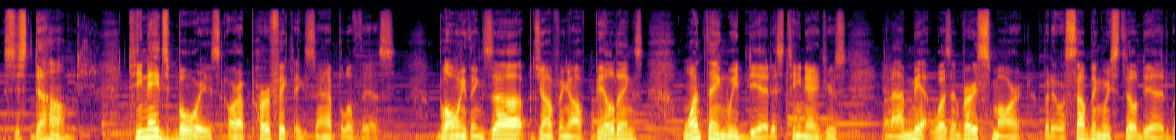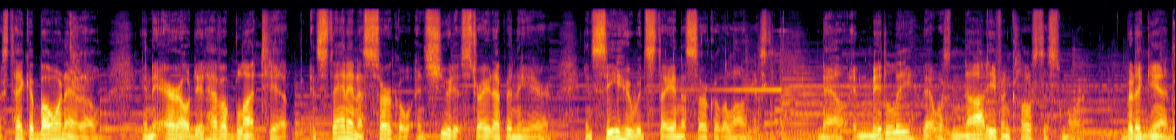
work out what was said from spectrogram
it's just dumb. Teenage boys are a perfect example of this blowing things up, jumping off buildings. One thing we did as teenagers, and I admit wasn't very smart, but it was something we still did, was take a bow and arrow, and the arrow did have a blunt tip, and stand in a circle and shoot it straight up in the air, and see who would stay in the circle the longest. Now, admittedly, that was not even close to smart. But again,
